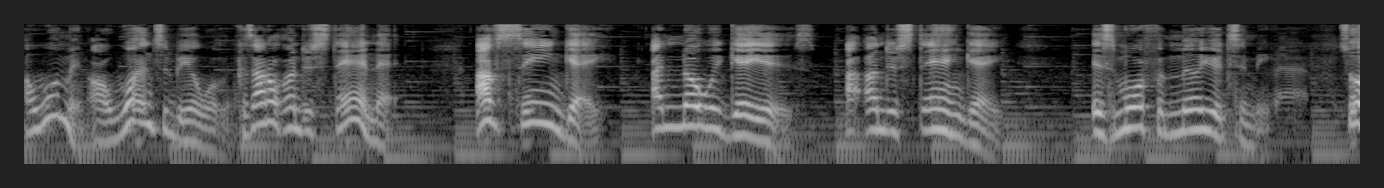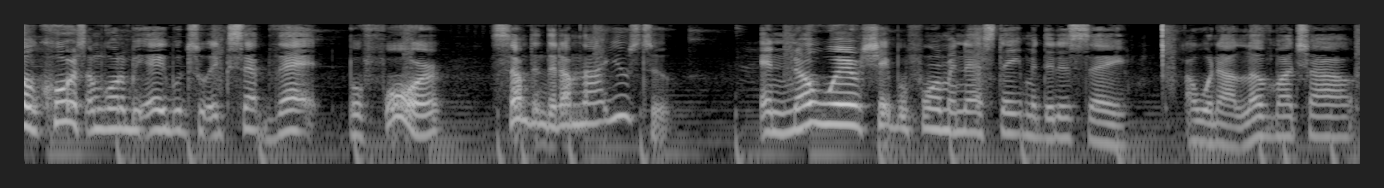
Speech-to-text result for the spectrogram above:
a woman or wanting to be a woman because I don't understand that. I've seen gay. I know what gay is. I understand gay. It's more familiar to me. So of course I'm going to be able to accept that before something that I'm not used to. And nowhere, shape, or form in that statement did it say, I will not love my child,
